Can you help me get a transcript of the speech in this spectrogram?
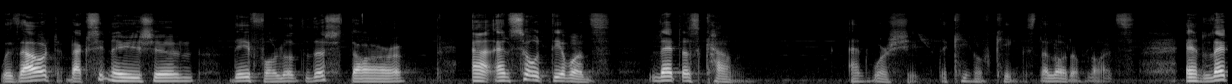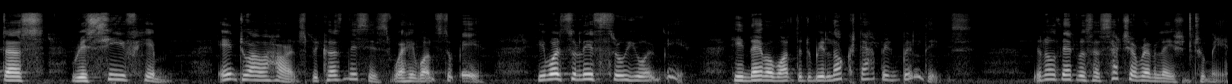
without vaccination. They followed the star. And so, dear ones, let us come and worship the King of Kings, the Lord of Lords. And let us receive him into our hearts because this is where he wants to be. He wants to live through you and me. He never wanted to be locked up in buildings. You know, that was a, such a revelation to me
